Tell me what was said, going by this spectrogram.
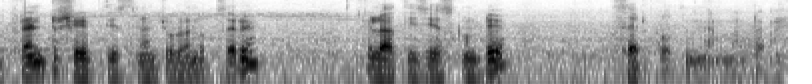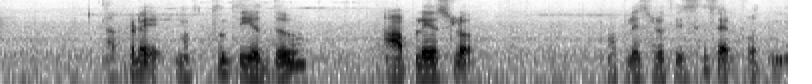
ఫ్రంట్ షేప్ తీస్తున్నాను చూడండి ఒకసారి. ఇలా తీసేసుకుంటే సరిపోతుంది అనమాట అక్కడే మొత్తం తీయొద్దు. ఆ ప్లేస్లో ఆ ప్లేస్లో తీస్తే సరిపోతుంది.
